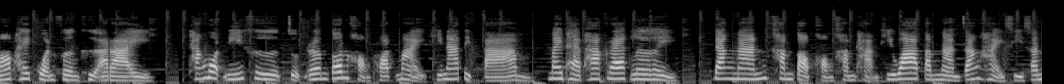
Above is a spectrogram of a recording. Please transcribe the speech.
มอบให้กวนเฟิงคืออะไรทั้งหมดนี้คือจุดเริ่มต้นของพล็อตใหม่ที่น่าติดตาม ไม่แพ้ภาคแรกเลย ดังนั้นคำตอบของคำถามที่ว่าตำนานจ้างไห่ซีซั่น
